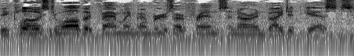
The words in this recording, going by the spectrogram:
be closed to all but family members, our friends, and our invited guests.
